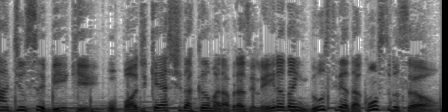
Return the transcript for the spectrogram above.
Rádio Sebic, o podcast da Câmara Brasileira da Indústria da Construção.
